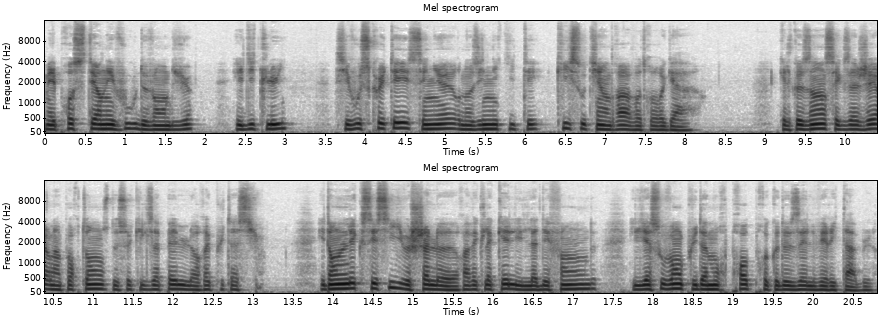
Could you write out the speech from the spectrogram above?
Mais prosternez-vous devant Dieu, et dites-lui, Si vous scrutez, Seigneur, nos iniquités, qui soutiendra votre regard? Quelques-uns s'exagèrent l'importance de ce qu'ils appellent leur réputation et dans l'excessive chaleur avec laquelle ils la défendent, il y a souvent plus d'amour-propre que de zèle véritable.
